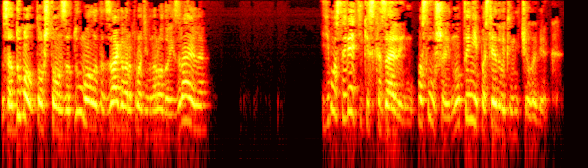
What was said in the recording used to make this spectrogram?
задумал то, что он задумал, этот заговор против народа Израиля, его советники сказали ему, послушай, ну ты не последовательный человек.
